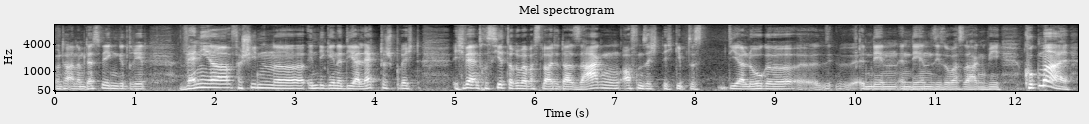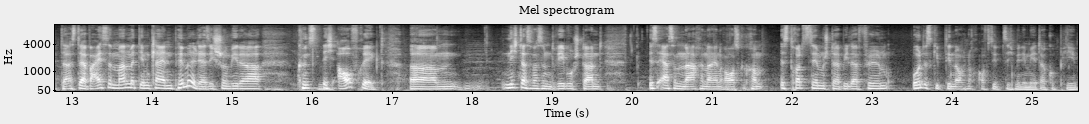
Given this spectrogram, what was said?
unter anderem deswegen gedreht. Wenn ihr verschiedene indigene Dialekte spricht, ich wäre interessiert darüber, was Leute da sagen. Offensichtlich gibt es Dialoge, äh, in denen, in denen sie sowas sagen wie, guck mal, da ist der weiße Mann mit dem kleinen Pimmel, der sich schon wieder künstlich aufregt. Ähm, nicht das, was im Drehbuch stand, ist erst im Nachhinein rausgekommen, ist trotzdem ein stabiler Film und es gibt ihn auch noch auf 70 mm Kopie,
